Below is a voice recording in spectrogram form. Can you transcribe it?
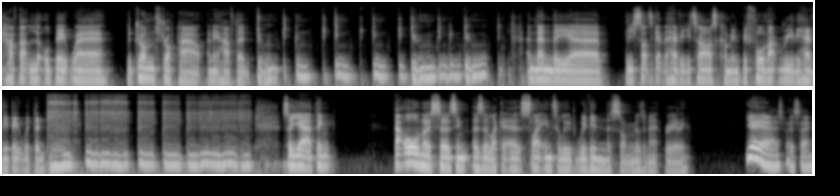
have that little bit where the drums drop out and you have the doom and then the uh, you start to get the heavy guitars coming before that really heavy bit with the so yeah i think that almost serves in, as a, like a, a slight interlude within the song, doesn't it? Really. Yeah, yeah, I suppose so.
